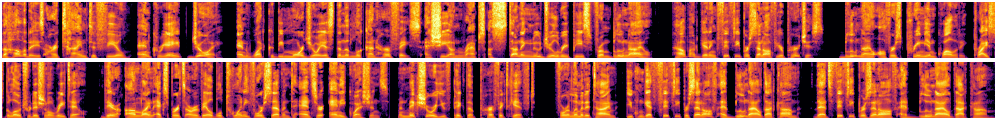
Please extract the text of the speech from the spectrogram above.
The holidays are a time to feel and create joy. And what could be more joyous than the look on her face as she unwraps a stunning new jewelry piece from Blue Nile? How about getting 50% off your purchase? Blue Nile offers premium quality, priced below traditional retail. Their online experts are available 24 7 to answer any questions and make sure you've picked the perfect gift. For a limited time, you can get 50% off at BlueNile.com. That's 50% off at BlueNile.com.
